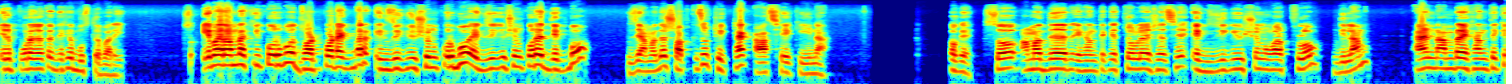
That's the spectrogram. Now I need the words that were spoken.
এরপরে যাতে দেখে বুঝতে পারি। এবার আমরা কি করব? ঝটপট একবার এক্সিকিউশন করব। এক্সিকিউশন করে দেখব যে আমাদের সবকিছু ঠিকঠাক আছে কি না ওকে সো আমাদের এখান থেকে চলে এসেছে এক্সিকিউশন ওয়ার্কফ্লো দিলাম। অ্যান্ড আমরা এখান থেকে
